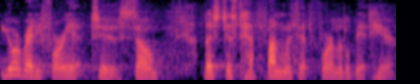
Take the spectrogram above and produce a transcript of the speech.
you're ready for it too. So let's just have fun with it for a little bit here.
